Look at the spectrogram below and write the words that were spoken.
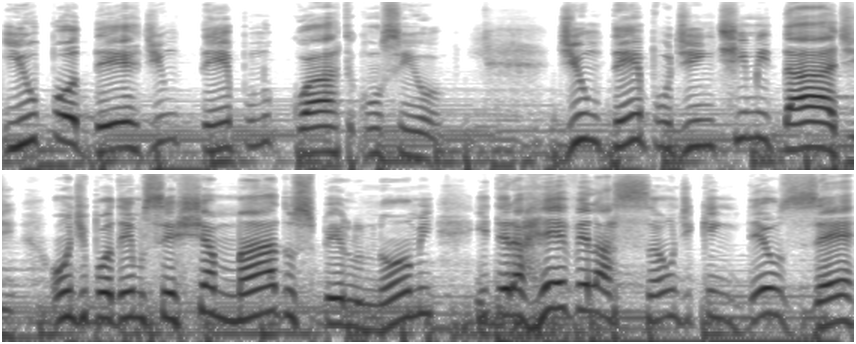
e o poder de um tempo no quarto com o Senhor de um tempo de intimidade, onde podemos ser chamados pelo nome e ter a revelação de quem Deus é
